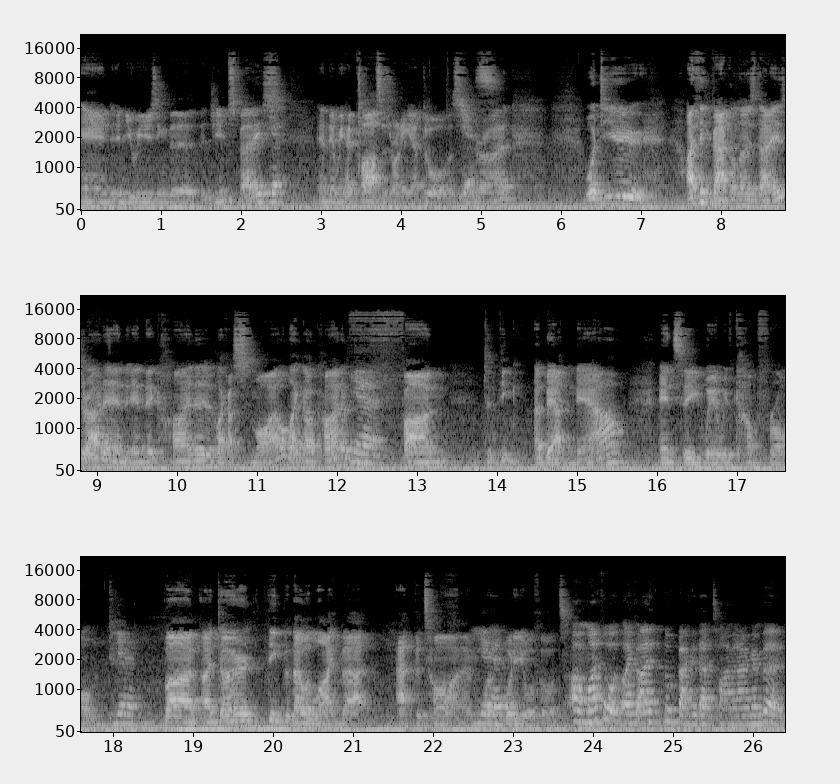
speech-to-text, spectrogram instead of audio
and, and you were using the, the gym space. Yeah. And then we had classes running outdoors, Yes. right? What do you, I think back on those days, right? And, and they're kind of like a smile, like they're kind of Yeah. fun to think about now and see where we've come from Yeah. but I don't think that they were like that at the time. Yeah. What, what are your thoughts? Oh, my thought, like I look back at that time and I remember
